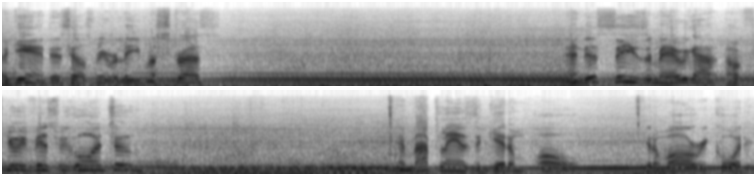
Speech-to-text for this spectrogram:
again, this helps me relieve my stress. And this season, man, we got a few events we're going to. And my plan is to get them all. Get them all recorded.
